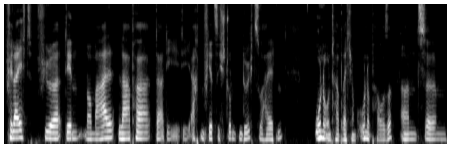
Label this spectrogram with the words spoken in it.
vielleicht für den Normal-Laper da die, die 48 Stunden durchzuhalten. Ohne Unterbrechung, ohne Pause. Und ähm,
